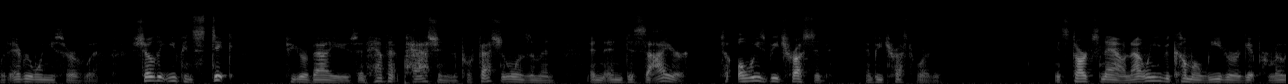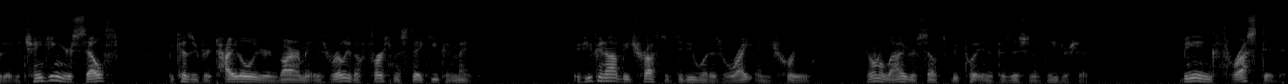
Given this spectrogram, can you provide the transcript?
with everyone you serve with. Show that you can stick to your values and have that passion and professionalism and, and, and desire to always be trusted and be trustworthy. It starts now, not when you become a leader or get promoted. Changing yourself because of your title or your environment is really the first mistake you can make. If you cannot be trusted to do what is right and true, don't allow yourself to be put in a position of leadership. Being thrusted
